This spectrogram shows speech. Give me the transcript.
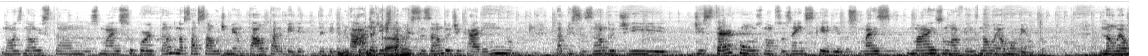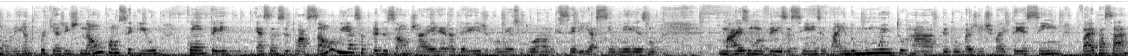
Nós não estamos mais suportando, nossa saúde mental está debilitada, a gente está precisando de carinho, está precisando de, de estar com os nossos entes queridos, mas mais uma vez não é o momento não é o momento porque a gente não conseguiu conter essa situação e essa previsão já era desde o começo do ano que seria assim mesmo. Mais uma vez, a ciência está indo muito rápido, a gente vai ter sim, vai passar,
